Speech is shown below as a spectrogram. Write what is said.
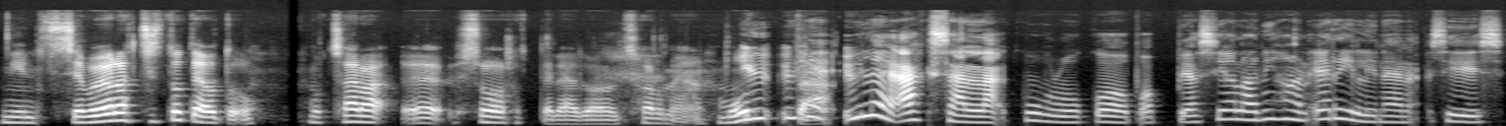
niin se voi olla, että se toteutuu. Mutta Sara ö, soosottelee tuolla sormeaan. Mutta... Y- Yle, Yle Xllä kuuluu K-poppia. Siellä on ihan erillinen siis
